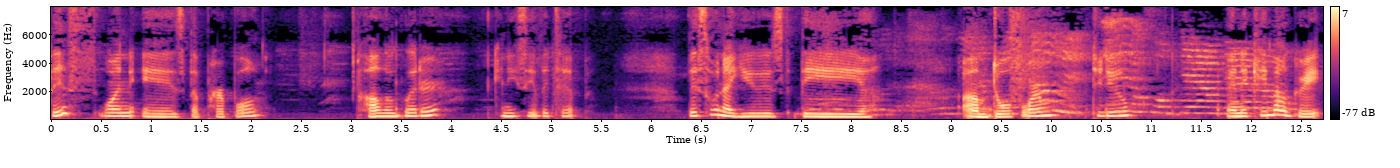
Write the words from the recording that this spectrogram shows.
This one is the purple holo glitter. Can you see the tip? This one I used the um, dual form to do. And it came out great.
